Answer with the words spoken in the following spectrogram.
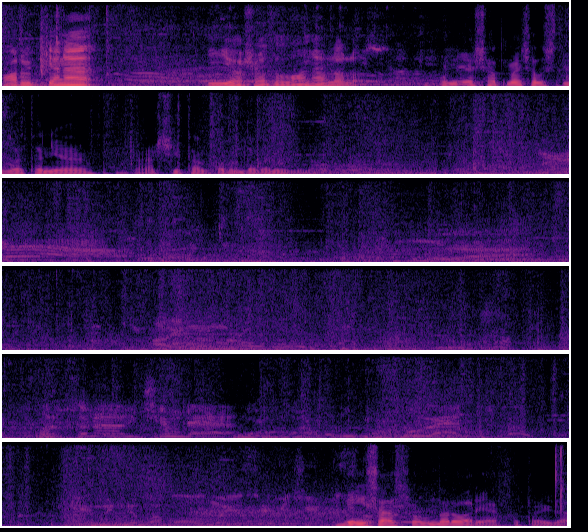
Harbi gene iyi yaşadı lan helal olsun. Onu yaşatmaya çalıştım zaten ya. Her şeyi tankladım da ben öldüm. Beyinsel sorunları var ya Kotay'da.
